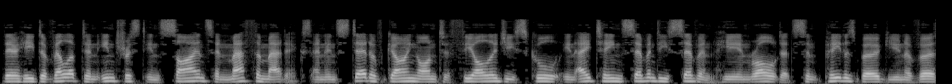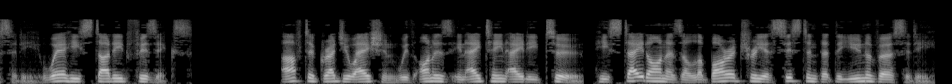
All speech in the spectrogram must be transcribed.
There he developed an interest in science and mathematics and instead of going on to theology school in 1877 he enrolled at St. Petersburg University where he studied physics. After graduation with honors in 1882, he stayed on as a laboratory assistant at the university.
